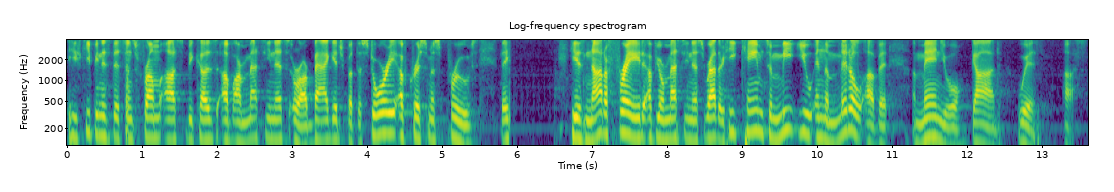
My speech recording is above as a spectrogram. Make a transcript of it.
he's keeping his distance from us because of our messiness or our baggage, but the story of Christmas proves that he is not afraid of your messiness. Rather, he came to meet you in the middle of it, Emmanuel, God with us.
